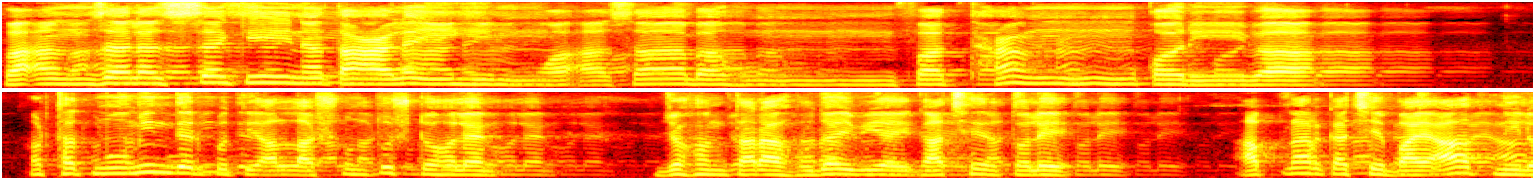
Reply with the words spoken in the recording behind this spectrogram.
فأنزل السكينة عليهم وأصابهم فتحا قريبا অর্থাৎ মুমিনদের প্রতি আল্লাহ সন্তুষ্ট হলেন যখন তারা হুদাই বিয়ায় গাছের তলে আপনার কাছে বায়াত নিল।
